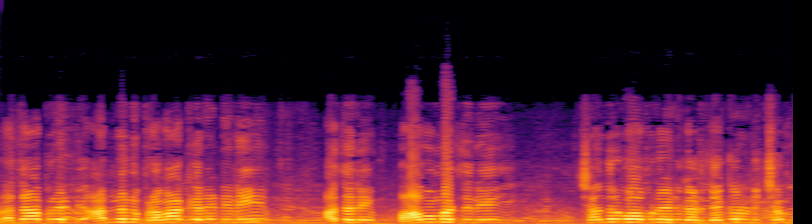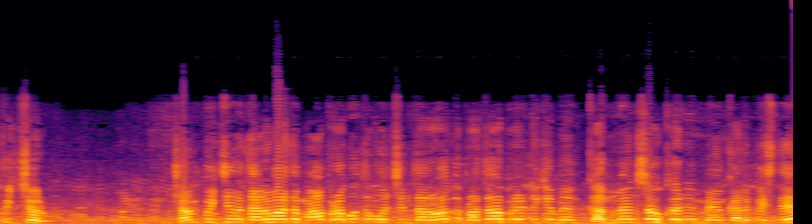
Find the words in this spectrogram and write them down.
ప్రతాప్ రెడ్డి అన్నను ప్రభాకర్ రెడ్డిని అతని బావమర్దిని చంద్రబాబు నాయుడు గారి దగ్గర నుండి చంపించారు. చంపించిన తర్వాత మా ప్రభుత్వం వచ్చిన తర్వాత ప్రతాప్ రెడ్డికి మేము గన్మెన్ సౌకర్యం మేము కల్పిస్తే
